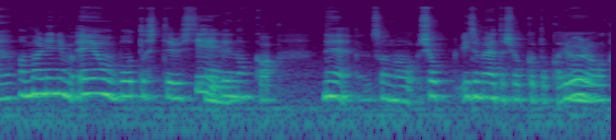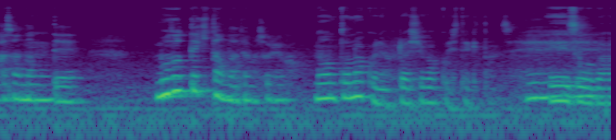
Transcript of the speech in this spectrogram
んか、あまりにも栄養もぼーっとしてるし、うん。でなんかねそのショックいじめられたショックとかいろいろが重なって、戻ってきたんだでもそれが。なんとなくねフラッシュバックしてきたんですよ。映像が。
